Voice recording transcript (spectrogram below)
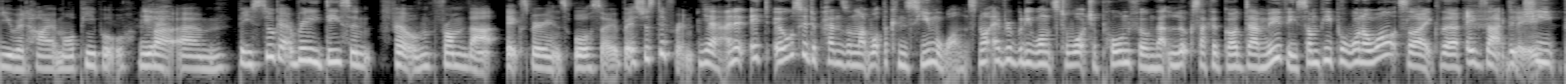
you would hire more people Yeah. but um but you still get a really decent film from that experience also but it's just different Yeah, and it, it, also depends on like what the consumer wants. Not everybody wants to watch a porn film that looks like a goddamn movie. Some people want to watch like the Exactly. the cheap,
